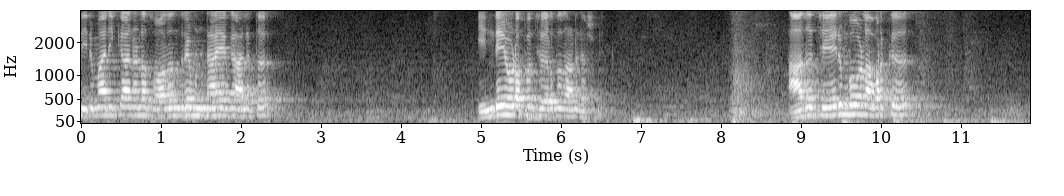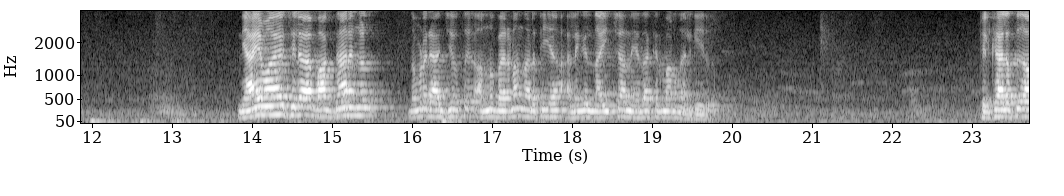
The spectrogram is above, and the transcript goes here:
തീരുമാനിക്കാനുള്ള സ്വാതന്ത്ര്യമുണ്ടായ കാലത്ത് ഇന്ത്യയോടൊപ്പം ചേർന്നതാണ് കശ്മീർ. അത് ചേരുമ്പോൾ അവർക്ക് ന്യായമായ ചില വാഗ്ദാനങ്ങൾ നമ്മുടെ രാജ്യത്ത് അന്ന് ഭരണം നടത്തിയ അല്ലെങ്കിൽ നയിച്ച നേതാക്കന്മാർ നൽകിയിരുന്നു. പിൽക്കാലത്ത് ആ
